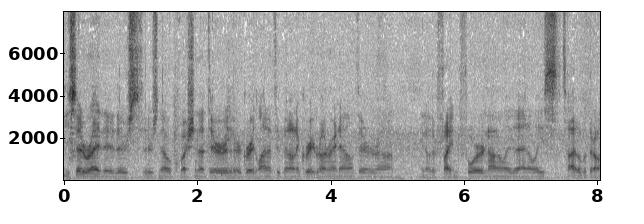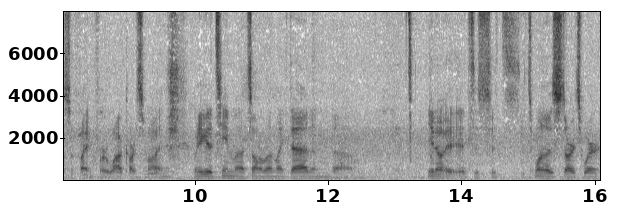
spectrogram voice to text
you said it right. There, there's there's no question that they're they're a great lineup. They've been on a great run right now. They're um, you know they're fighting for not only the NL East title, but they're also fighting for a wild card spot. And when you get a team that's on a run like that, and um, you know it, it's, it's it's it's one of those starts where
